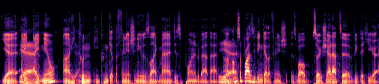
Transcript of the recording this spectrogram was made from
Yeah, Yeah. eight eight nil. Uh, he Yeah. couldn't he couldn't get the finish, and he was like mad disappointed about that. Um, Yeah. I'm surprised he didn't get the finish as well. So shout out to Victor Hugo.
